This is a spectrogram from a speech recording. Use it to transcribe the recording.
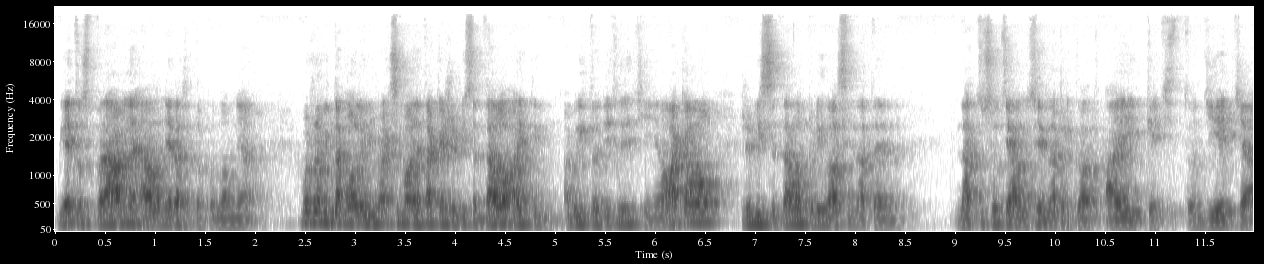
je to správne, ale nedá sa to podľa mňa. Možno by tam mohli byť maximálne také, že by sa dalo aj tým, aby ich to deti nelákalo, že by sa dalo prihlásiť na, ten, na tú sociálnu sieť napríklad aj keď to dieťa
